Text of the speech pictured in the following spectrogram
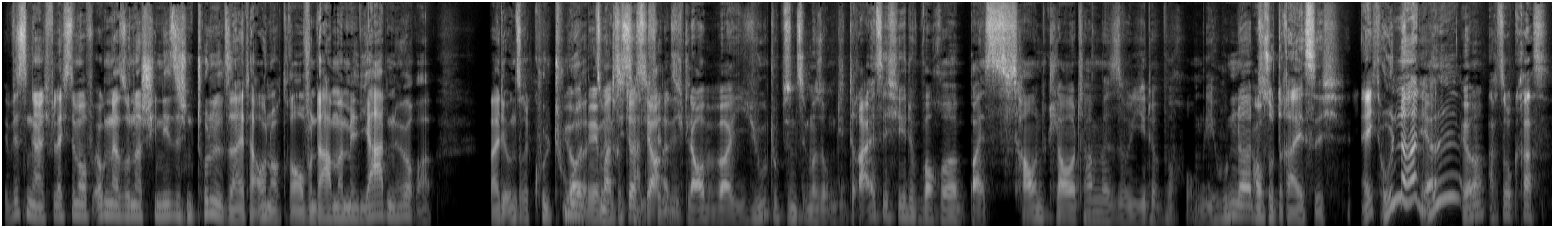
Wir wissen gar nicht. Vielleicht sind wir auf irgendeiner so einer chinesischen Tunnelseite auch noch drauf und da haben wir Milliarden Hörer, weil die unsere Kultur Ja, nee, so man sieht das ja. finden. Also ich glaube, bei YouTube sind es immer so um die 30 jede Woche. Bei Soundcloud haben wir so jede Woche um die 100. auch so 30. Echt? 100? ja, Hä? ja. Ach so, krass.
